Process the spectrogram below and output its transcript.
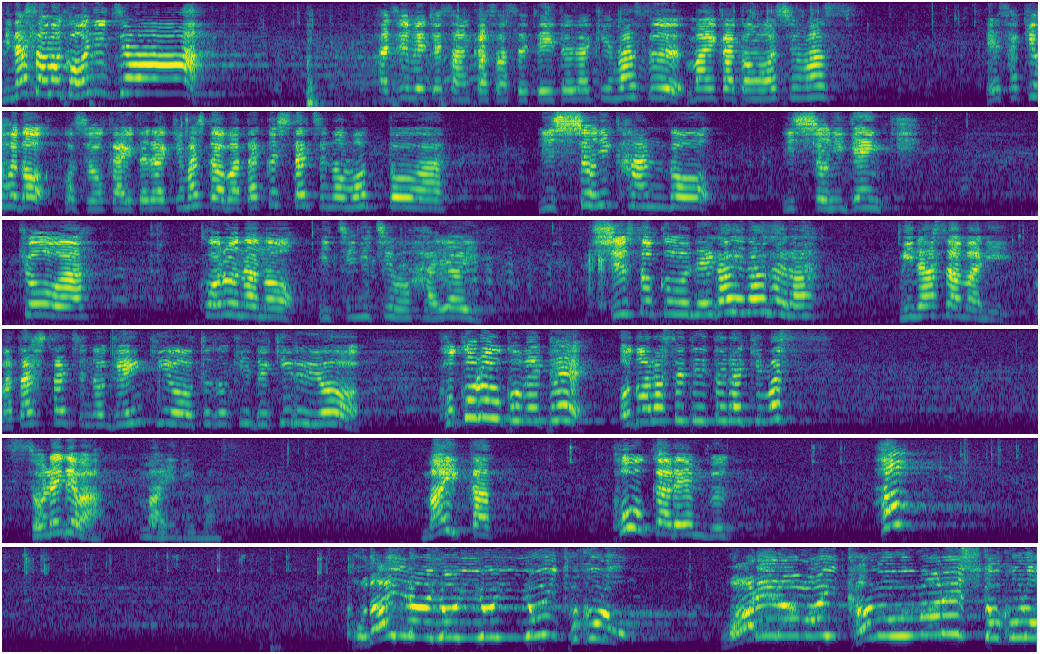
皆様こんにちは。初めて参加させていただきますマイカと申します。え先ほどご紹介いただきました私たちのモットーは一緒に感動一緒に元気。今日はコロナの一日も早い。収束を願いながら皆様に私たちの元気をお届けできるよう心を込めて踊らせていただきます。それでは参ります。マイカ効果連舞。はっ。小平よいよいよいところ。我らマイカの生まれしところ。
